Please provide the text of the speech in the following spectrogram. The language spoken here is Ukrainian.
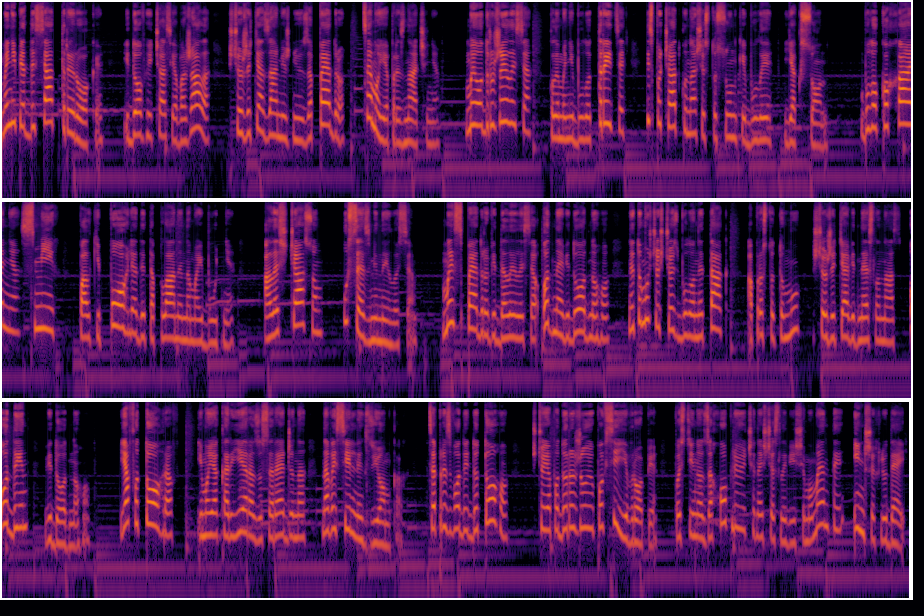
Мені 53 роки, і довгий час я вважала, що життя заміжньою за Педро це моє призначення. Ми одружилися, коли мені було 30, і спочатку наші стосунки були як сон. Було кохання, сміх, палкі погляди та плани на майбутнє. Але з часом усе змінилося. Ми з Педро віддалилися одне від одного, не тому, що щось було не так, а просто тому, що життя віднесло нас один від одного. Я фотограф, і моя кар'єра зосереджена на весільних зйомках. Це призводить до того, що я подорожую по всій Європі, постійно захоплюючи найщасливіші моменти інших людей.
